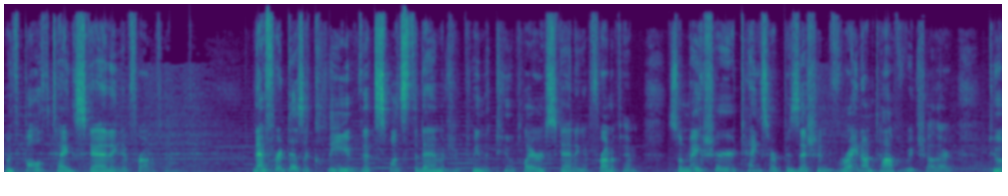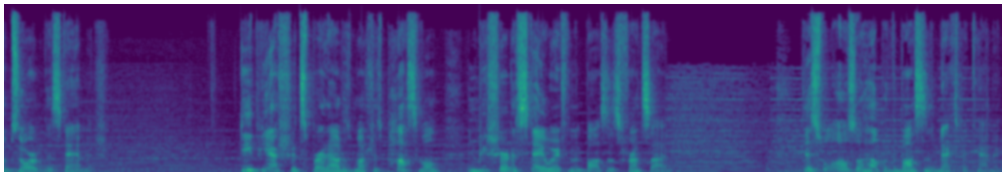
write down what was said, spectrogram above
with both tanks standing in front of him. Nefra does a cleave that splits the damage between the two players standing in front of him, so make sure your tanks are positioned right on top of each other to absorb this damage. DPS should spread out as much as possible, and be sure to stay away from the boss's front side. This will also help with the boss's next mechanic,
